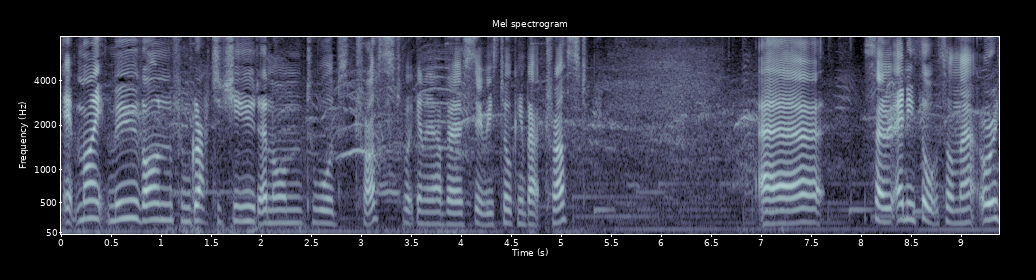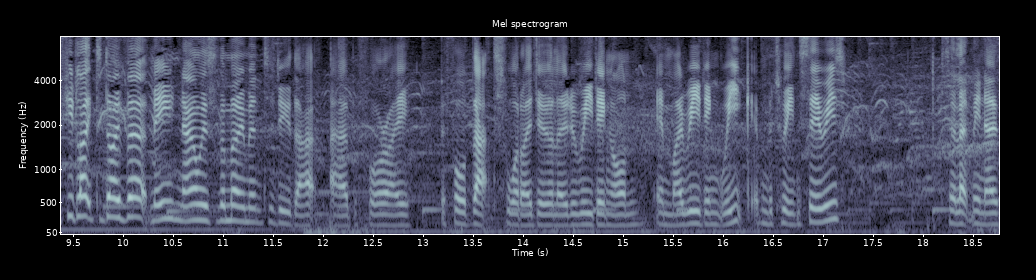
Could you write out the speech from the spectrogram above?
it might move on from gratitude and on towards trust. We're going to have a series talking about trust. Uh, so, any thoughts on that? Or if you'd like to divert me, now is the moment to do that. Uh, before I, before that's what I do a load of reading on in my reading week in between series. So let me know.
